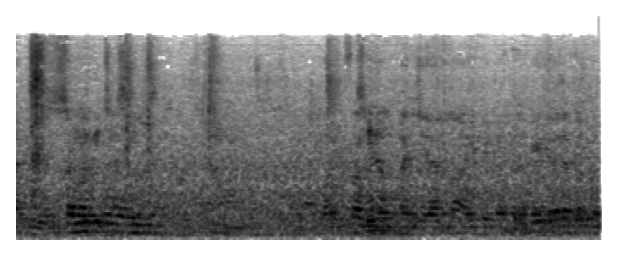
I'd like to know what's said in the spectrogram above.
అది వర్క్ ఫ్రమ్ హోమ్ పని చేయాలన్నా ఐటీ కంపెనీ వేరే కంపెనీ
